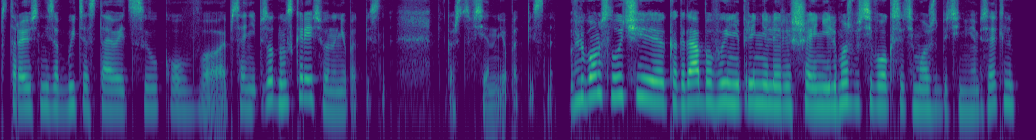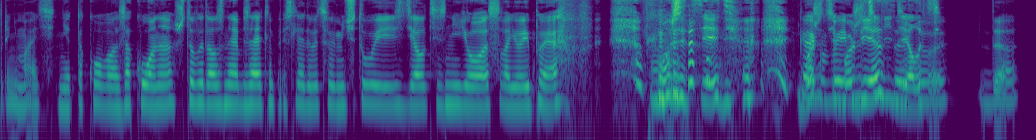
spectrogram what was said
Постараюсь не забыть оставить ссылку в описании эпизода. Ну, скорее всего, на нее подписаны. Мне кажется, все на нее подписаны. В любом случае, когда бы вы не приняли решение, или, может быть, его, кстати, может быть, и не обязательно принимать, нет такого закона, что вы должны обязательно преследовать свою мечту и сделать из нее свое ИП. Можете, можете, можете не делать. Да.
